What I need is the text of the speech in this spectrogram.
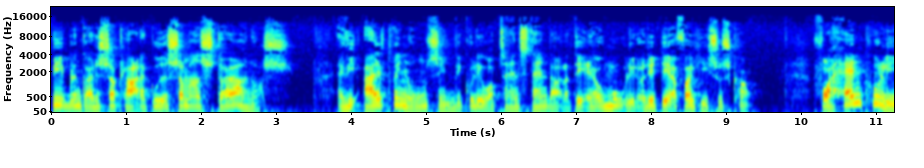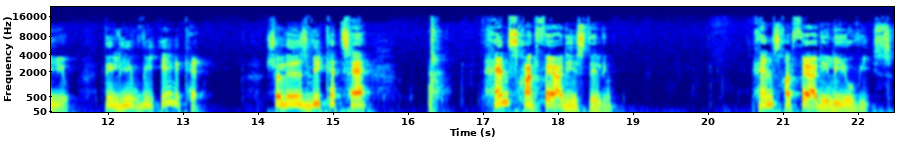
Bibelen gør det så klart, at Gud er så meget større end os, at vi aldrig nogensinde vil kunne leve op til hans standarder. Det er umuligt, og det er derfor, Jesus kom. For han kunne leve det liv, vi ikke kan. Således vi kan tage hans retfærdige stilling, hans retfærdige levevis,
